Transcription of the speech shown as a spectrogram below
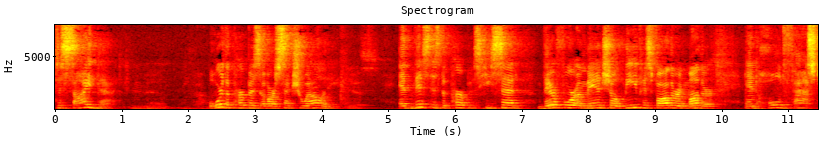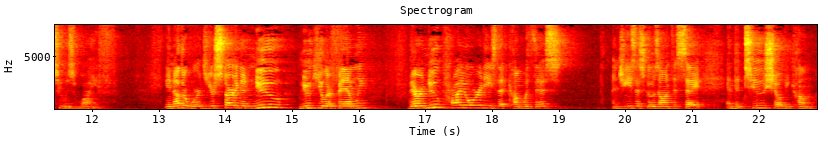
decide that mm-hmm. or the purpose of our sexuality. Yes. And this is the purpose. He said, Therefore, a man shall leave his father and mother and hold fast to his wife, In other words, you're starting a new nuclear family. There are new priorities that come with this. And Jesus goes on to say, and the two shall become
